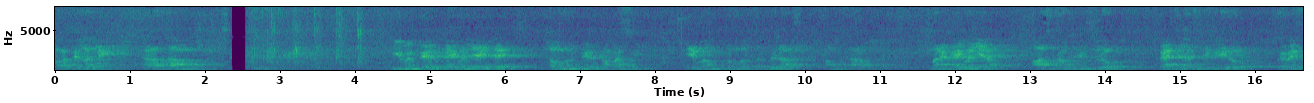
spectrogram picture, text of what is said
మగపిల్లల్ని కలస్తాము ఈమె పేరు కైవల్య అయితే తమ్ముని పేరు తపస్వి. ఏమా కుటుంబ సభ్యుల సంస్కారం? మన కైవల్య ఆస్ట్రోఫిజిక్స్లో బ్యాచిలర్స్ డిగ్రీలో ప్రవేశ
